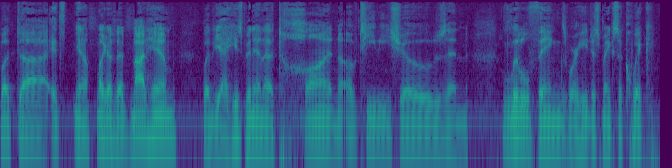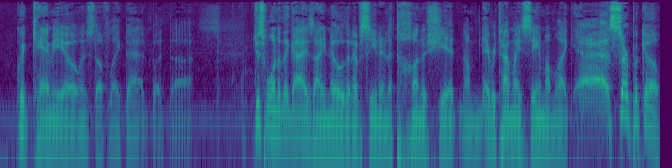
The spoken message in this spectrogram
But uh, it's you know, like I said, not him. But yeah, he's been in a ton of TV shows and little things where he just makes a quick quick cameo and stuff like that. But uh, just one of the guys I know that I've seen in a ton of shit, and I'm every time I see him, I'm like, yeah, Serpico.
